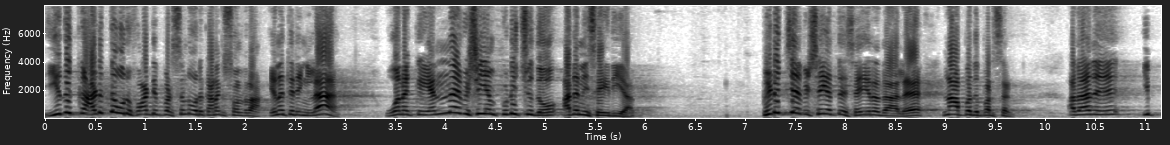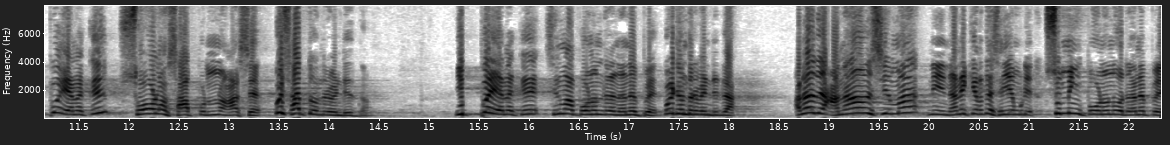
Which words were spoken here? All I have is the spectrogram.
இதுக்கு அடுத்த ஒரு ஃபார்ட்டி பர்சன்ட் ஒரு கணக்கு சொல்றான். என்ன தெரியுங்களா? உனக்கு என்ன விஷயம் பிடிச்சதோ அதை நீ செய்தியா பிடிச்ச விஷயத்தை செய்யறதால நாற்பது பர்சன்ட் அதாவது இப்போ எனக்கு சோளம் சாப்பிடணும்னு ஆசை போய் சாப்பிட்டு வந்துட வேண்டியதுதான். இப்போ எனக்கு சினிமா போகணுன்ற நினைப்பு போயிட்டு வந்துட வேண்டியதுதான். அதாவது அனாவசியமாக நீ நினைக்கிறத செய்ய முடியாது. ஸ்விம்மிங் போகணும்னு ஒரு நினைப்பு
